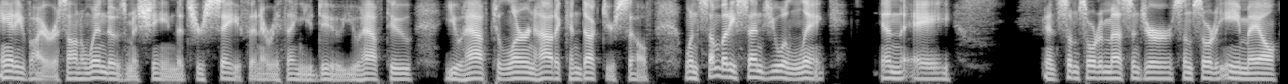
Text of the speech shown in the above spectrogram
antivirus on a Windows machine that you're safe in everything you do. You have to, you have to learn how to conduct yourself. When somebody sends you a link in a, in some sort of messenger, some sort of email,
